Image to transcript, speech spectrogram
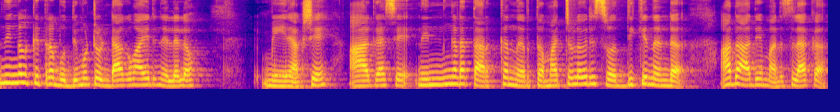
നിങ്ങൾക്ക് ഇത്ര ബുദ്ധിമുട്ടുണ്ടാകുമായിരുന്നില്ലല്ലോ. മീനാക്ഷി ആകാശെ നിങ്ങളുടെ തർക്കം നിർത്തുക മറ്റുള്ളവർ ശ്രദ്ധിക്കുന്നുണ്ട്. അതാദ്യം മനസ്സിലാക്കുക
